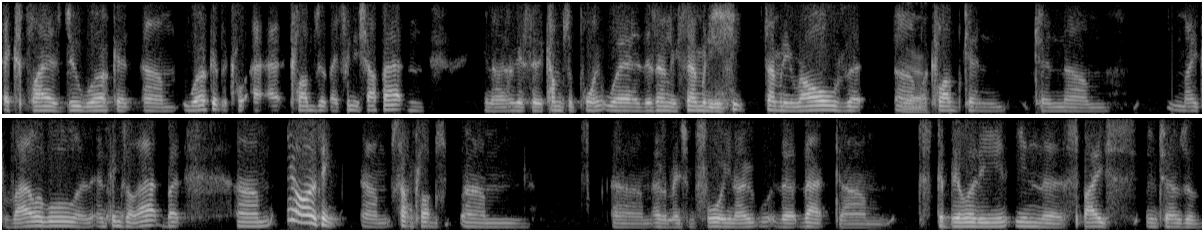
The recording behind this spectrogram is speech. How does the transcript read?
ex-players do work at um, work at the cl- at clubs that they finish up at, and you know, I guess there comes a point where there's only so many so many roles that um, Yeah. a club can can um, make available and, and things like that. But um, you know, I think um, some clubs, um, um, as I mentioned before, you know, that that um, stability in, in the space in terms of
